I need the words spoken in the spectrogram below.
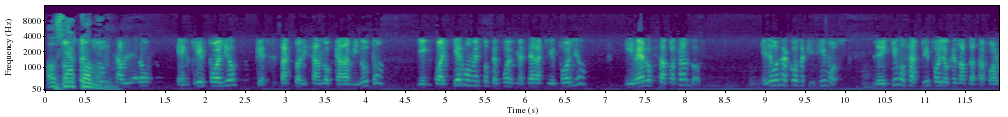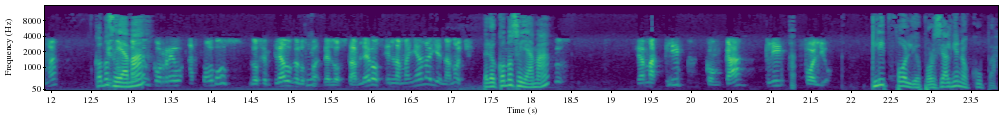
O sea, Nosotros tenemos ¿cómo? un tablero en Clipfolio que se está actualizando cada minuto y en cualquier momento te puedes meter a Clipfolio y ver lo que está pasando. Y luego otra cosa que hicimos, le dijimos a Clipfolio, que es la plataforma, ¿Cómo que se nos llama? un correo a todos los empleados de los, de los tableros en la mañana y en la noche. ¿Pero cómo se llama? Se llama Clip con K, Clip Folio. Clip Folio, por si alguien ocupa.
